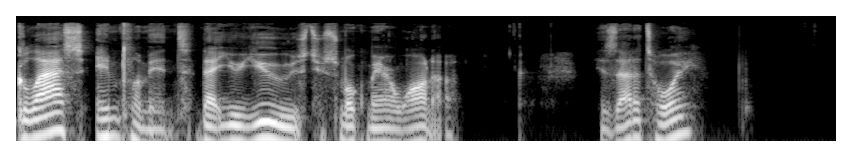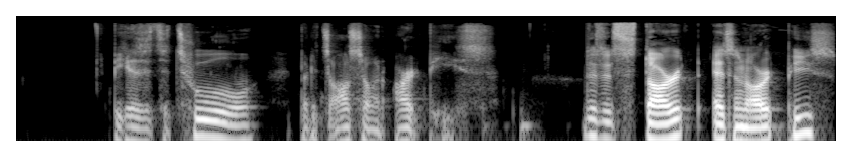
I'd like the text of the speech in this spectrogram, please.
glass implement that you use to smoke marijuana? Is that a toy? Because it's a tool, but it's also an art piece. Does it start as an art piece?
